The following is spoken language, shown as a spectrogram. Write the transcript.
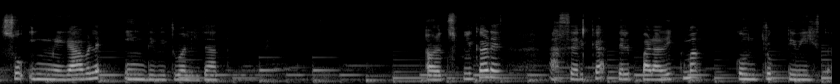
su innegable individualidad. Ahora explicaré acerca del paradigma constructivista.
